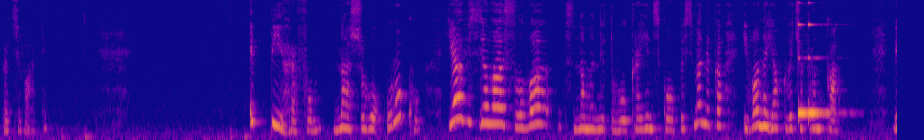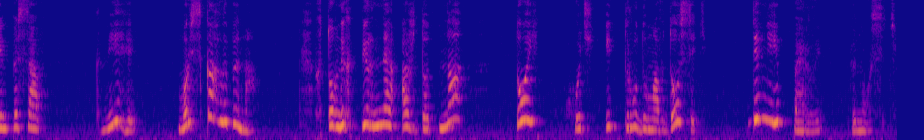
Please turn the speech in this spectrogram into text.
працювати. Епіграфом нашого уроку я взяла слова знаменитого українського письменника Івана Яковича Франка. Він писав книги Морська глибина. Хто в них пірне аж до дна, той, хоч і труду мав досить, дивні перли виносить.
